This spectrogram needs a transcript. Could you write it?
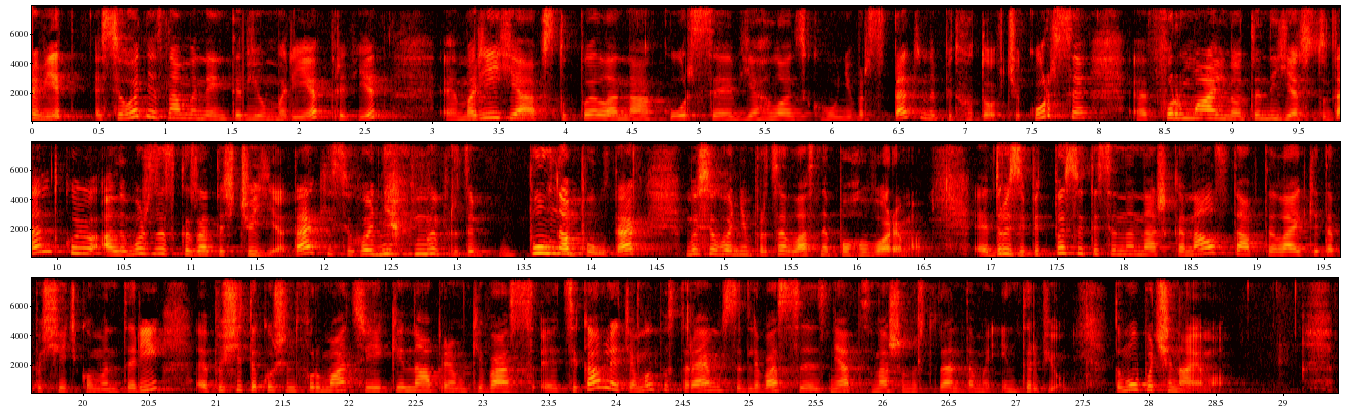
привіт! Сьогодні з нами на інтерв'ю Марія. Привіт! Е, Марія вступила на курси в Ягелонського університету на підготовчі курси. Е, Формально ти не є студенткою, але можна сказати, що є. Так, і сьогодні ми про це пул на пул. Так, ми сьогодні про це власне поговоримо. Е, Друзі, підписуйтеся на наш канал, ставте лайки та пишіть коментарі. Пишіть також інформацію, які напрямки вас цікавлять. А ми постараємося для вас зняти з нашими студентами інтерв'ю. Тому починаємо.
